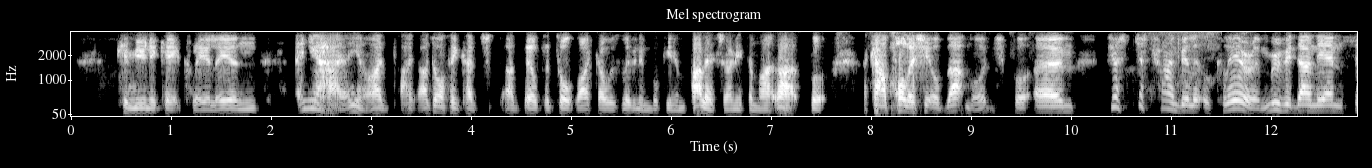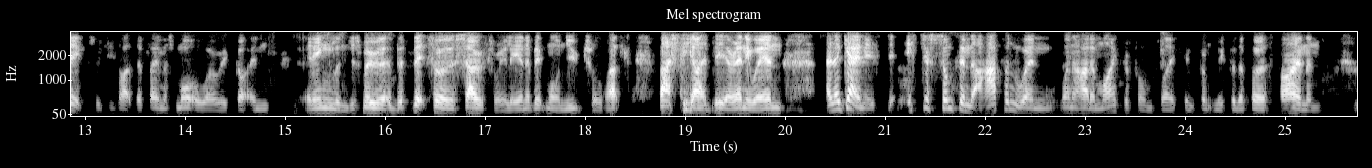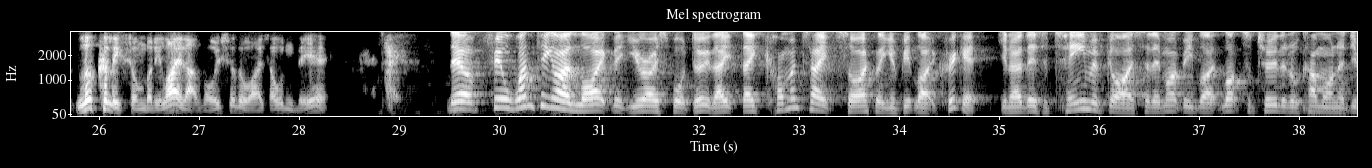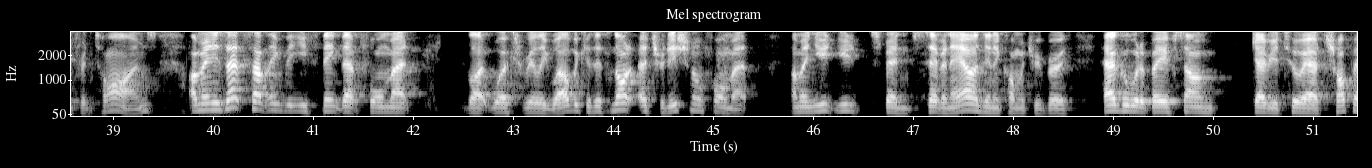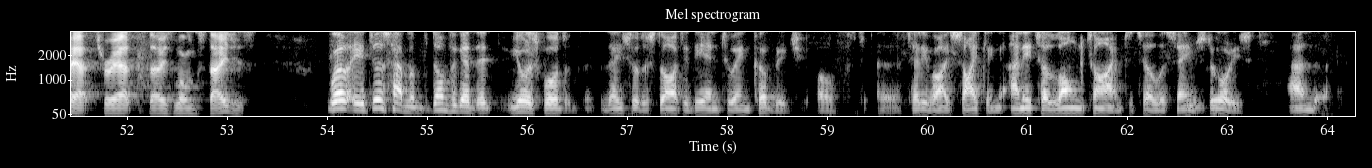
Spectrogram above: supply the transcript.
communicate clearly and and yeah, you know, I, I, don't think I'd, I'd be able to talk like I was living in Buckingham Palace or anything like that, but I can't polish it up that much. But um, just just try and be a little clearer and move it down the M6, which is like the famous motorway we've got in, in England. Just move it a bit, bit further south, really, and a bit more neutral. That's that's the idea, anyway. And and again, it's it's just something that happened when when I had a microphone placed in front of me for the first time, and luckily somebody like that voice. Otherwise, I wouldn't be here. Now, Phil, one thing I like that Eurosport do, they they commentate cycling a bit like cricket. You know, there's a team of guys, so there might be like lots of two that'll come on at different times. I mean, is that something that you think that format like works really well? Because it's not a traditional format. I mean, you you spend seven hours in a commentary booth. How good would it be if someone gave you a two-hour chop out throughout those long stages? Well, it does happen. Don't forget that Eurosport, they sort of started the end to end coverage of uh, televised cycling, and it's a long time to tell the same stories. And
